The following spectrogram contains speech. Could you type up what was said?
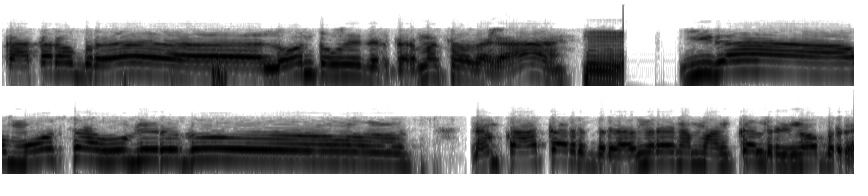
ಕಾಕರೊಬ್ರ ಲೋನ್ ತಗೊಂಡಿದ್ರು ಧರ್ಮಸ್ಥಳದಾಗ. ಈಗ ಮೋಸ ಹೋಗಿರೋದು ನಮ್ ಕಾಕಾರದ್ರ ಅಂದ್ರೆ ನಮ್ಮ ಅಂಕಲ್ ರೀ ಇನ್ನೊಬ್ರ.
